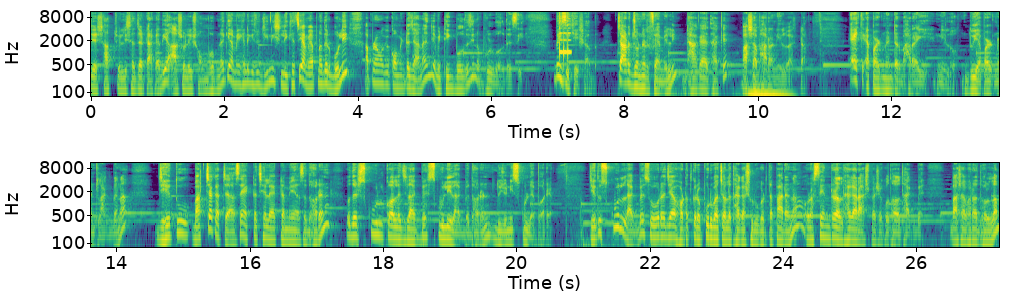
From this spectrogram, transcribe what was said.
যে সাতচল্লিশ হাজার টাকা দিয়ে আসলেই সম্ভব নাকি? আমি এখানে কিছু জিনিস লিখেছি, আমি আপনাদের বলি, আপনারা আমাকে কমেন্টে জানান যে আমি ঠিক বলতেছি না ভুল বলতেছি। বেসিক হিসাব, চারজনের ফ্যামিলি ঢাকায় থাকে, বাসা ভাড়া নিল একটা। এক অ্যাপার্টমেন্টের ভাড়াই নিল, দুই অ্যাপার্টমেন্ট লাগবে না। যেহেতু বাচ্চা কাচ্চা আছে, একটা ছেলে, একটা মেয়ে আছে, ধরেন, ওদের স্কুল কলেজ লাগবে স্কুলই লাগবে, ধরেন, দুজনই স্কুলে পড়ে। যেহেতু স্কুল লাগবে সো ওরা যা হঠাৎ করে পূর্বাচলে থাকা শুরু করতে পারে না, ওরা সেন্ট্রাল ঢাকার আশপাশে কোথাও থাকবে। বাসা ভাড়া ধরলাম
